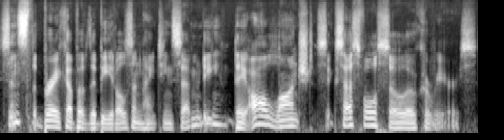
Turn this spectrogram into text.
Since the breakup of the Beatles in 1970, they all launched successful solo careers.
